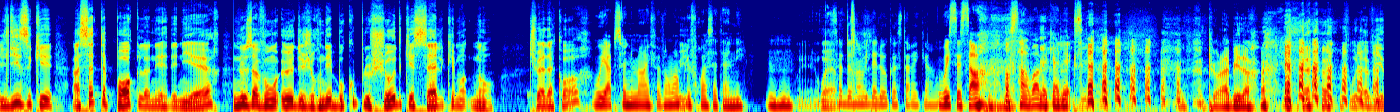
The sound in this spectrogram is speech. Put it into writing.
Ils disent que à cette époque, l'année dernière, nous avons eu des journées beaucoup plus chaudes que celles que maintenant. Tu es d'accord? Oui, absolument. Il fait vraiment Oui. plus froid cette année. Mhm. Ouais. Ça donne envie d'aller au Costa Rica. hein. Oui, c'est ça. On s'en va avec Alex. Pura vida. pour la vie.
